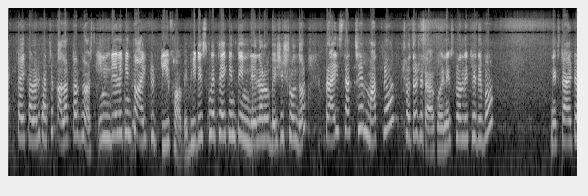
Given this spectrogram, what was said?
একটাই কালারই থাকছে। কালারটা ভিউয়ার্স ইন্ডিয়ালে কিন্তু আরেকটু ডিপ হবে। ভিডিও স্ক্রিনের থেকে কিন্তু ইন্ডিয়াল আরও বেশি সুন্দর। প্রাইস থাকছে মাত্র সতেরোশো টাকা করে। নেক্সট ওয়ান দেখিয়ে দেবো। নেক্সট আইটা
